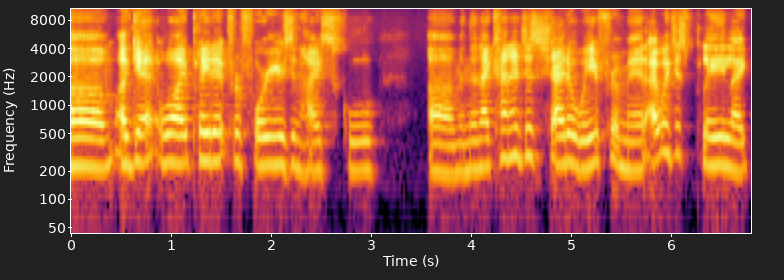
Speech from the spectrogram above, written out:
Um, again, well, I played it for four years in high school. Um, and then I kind of just shied away from it. I would just play like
